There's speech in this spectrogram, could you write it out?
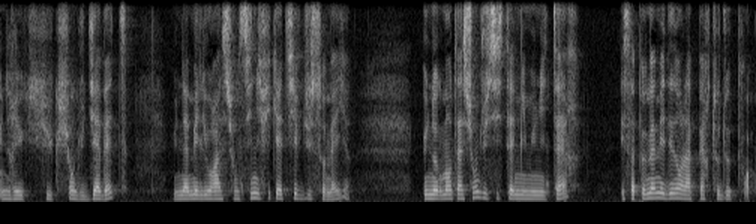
une réduction du diabète, une amélioration significative du sommeil, une augmentation du système immunitaire et ça peut même aider dans la perte de poids.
